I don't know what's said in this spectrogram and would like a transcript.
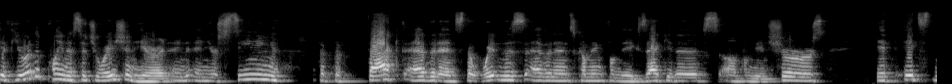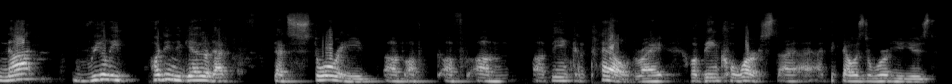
if you're in the plaintiff situation here and, and, and you're seeing that the fact evidence, the witness evidence coming from the executives, um, from the insurers, if it's not really putting together that that story of, of, of um, uh, being compelled, right, of being coerced, I, I, think that was the word you used.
